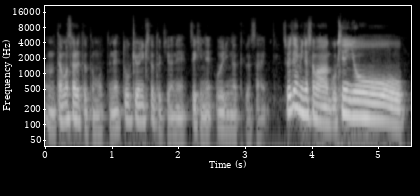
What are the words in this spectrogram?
あの騙されたと思ってね東京に来た時はね是非ねお寄りになってください。それでは皆様ごきげんよう。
